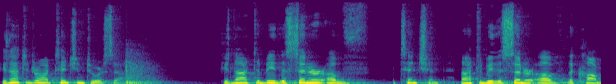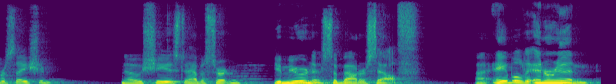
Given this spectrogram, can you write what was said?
She's not to draw attention to herself. She's not to be the center of attention, not to be the center of the conversation. No, she is to have a certain demureness about herself, uh, able to enter in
